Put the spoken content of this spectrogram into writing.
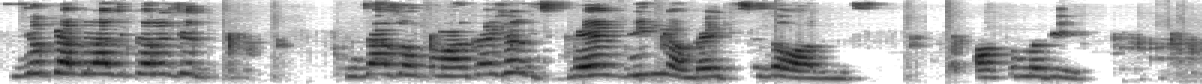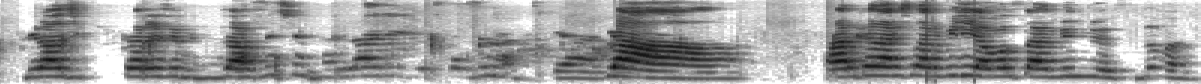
Siz yokken birazcık garajı güzel soktum arkadaşlar. Ben bilmiyorum belki siz de vardınız. Aklımda değil. Birazcık garajı bir göstersene artık ya. Ya arkadaşlar biliyor ama sen bilmiyorsun değil mi?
